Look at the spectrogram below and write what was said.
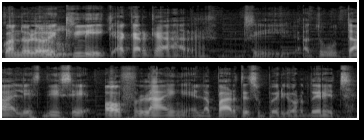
Cuando le doy no. clic a cargar, sí, a tu tales, dice offline en la parte superior derecha.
